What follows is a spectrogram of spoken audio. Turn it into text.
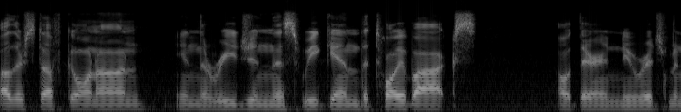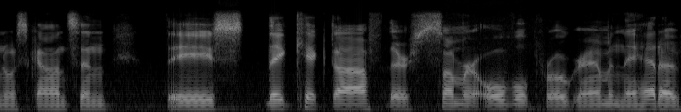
other stuff going on in the region this weekend. The Toy Box out there in New Richmond, Wisconsin, they they kicked off their summer oval program and they had a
